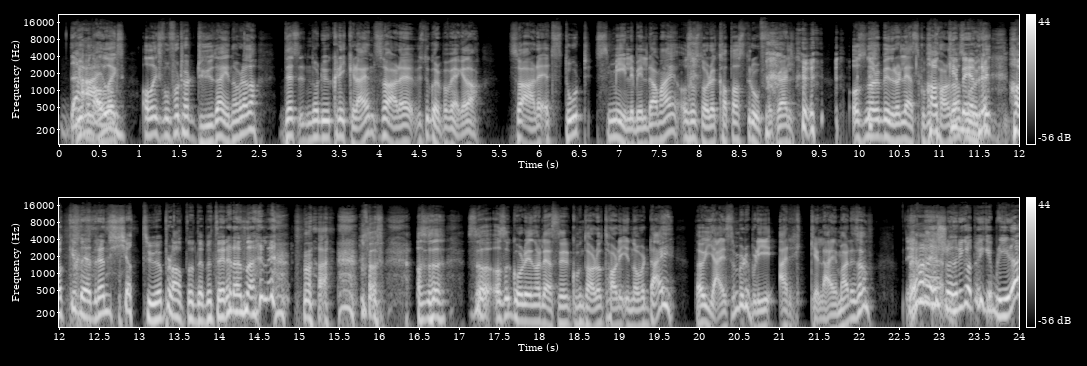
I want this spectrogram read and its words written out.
det Jo, men er jo Alex, Alex, hvorfor tar du deg inn over det, da? Det, når du klikker deg inn, så er det Hvis du går på VG, da. Så er det et stort smilebilde av meg, og så står det 'Katastrofekveld'. Og så når du begynner å lese kommentarene, Hakket bedre, ikke bedre enn Kjøtthue platedebuterer, den der, eller? Nei. altså, så, og så går du inn og leser kommentarene og tar det inn over deg. Det er jo jeg som burde bli erkelei meg, liksom. Men, Ja, jeg eh, skjønner ikke at du ikke blir det.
